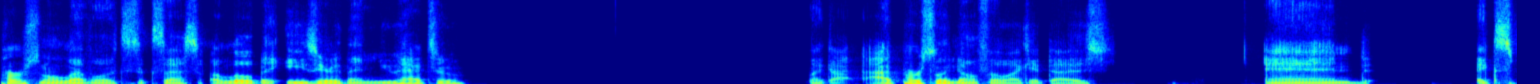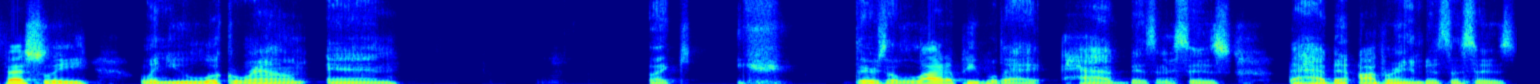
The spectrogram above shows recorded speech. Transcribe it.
personal level of success a little bit easier than you had to? Like, I, I personally don't feel like it does. And especially when you look around and like there's a lot of people that have businesses that have been operating businesses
